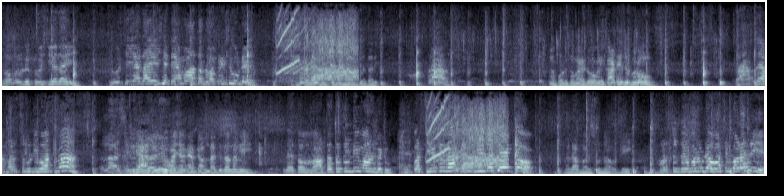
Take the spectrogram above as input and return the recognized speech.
ડોંગળી ડોસી યાદ આવી? છે તેમાં તો ડોંગળી શું ઉડે? તમારે કાઢે મરસું ઉડી વાસમાં તો તૂટી મારું બેટું. પણ ચેટું રાખે ઉડી તો છે તો. એટલે મરસું ના ઉડે. મરસું જબર ઉડે વાસી પડે રી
